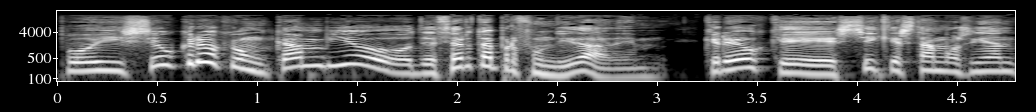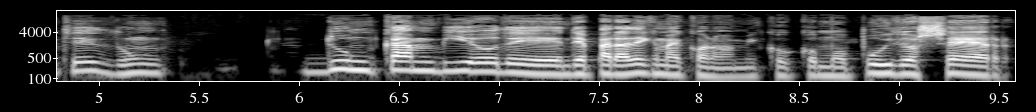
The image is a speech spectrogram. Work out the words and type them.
Pois eu creo que é un cambio de certa profundidade. Creo que sí que estamos diante dun dun cambio de, de paradigma económico, como puido ser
